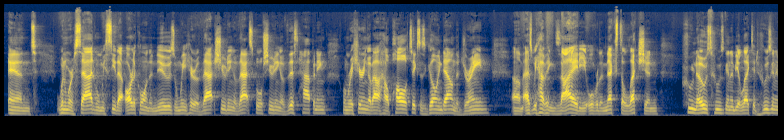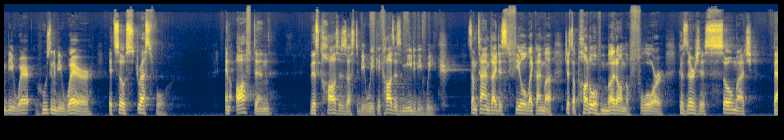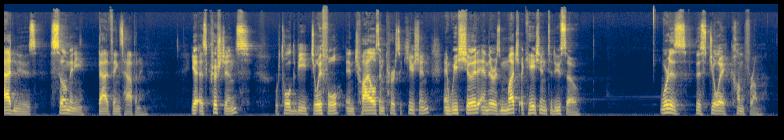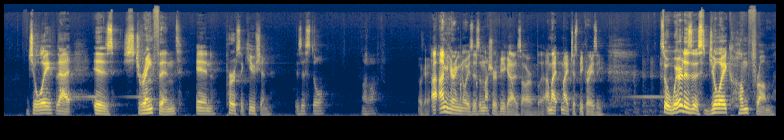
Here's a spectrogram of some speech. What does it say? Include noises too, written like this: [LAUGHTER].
And when we're sad, when we see that article on the news, when we hear of that shooting, of that school shooting, of this happening, when we're hearing about how politics is going down the drain, um, as we have anxiety over the next election, who knows who's going to be elected, who's going to be where, who's going to be where, it's so stressful. And often, this causes us to be weak. It causes me to be weak. Sometimes I just feel like I'm a, just a puddle of mud on the floor because there's just so much bad news, so many bad things happening. Yet, as Christians, we're told to be joyful in trials and persecution, and we should, and there is much occasion to do so. Where does this joy come from? Joy that is strengthened in persecution. Is this still not off? Okay, I, am hearing noises. I'm not sure if you guys are, but I might, might just be crazy. So, where does this joy come from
